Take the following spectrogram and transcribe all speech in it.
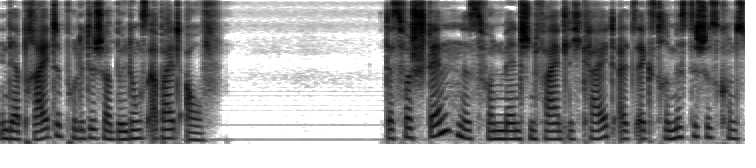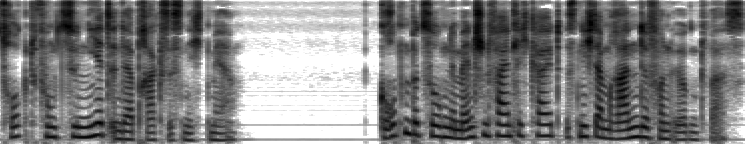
in der Breite politischer Bildungsarbeit auf. Das Verständnis von Menschenfeindlichkeit als extremistisches Konstrukt funktioniert in der Praxis nicht mehr. Gruppenbezogene Menschenfeindlichkeit ist nicht am Rande von irgendwas.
